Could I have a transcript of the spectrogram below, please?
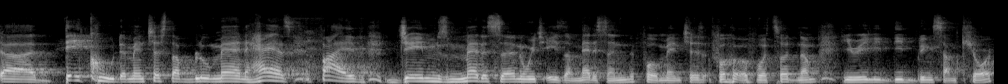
Uh, Doku, the Manchester Blue Man, has five. James Maddison, which is a medicine for Manchester for, for Tottenham, he really did bring some cure,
